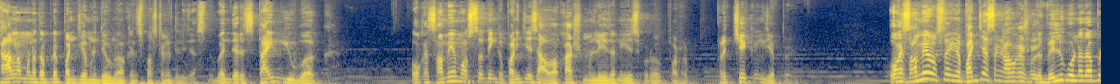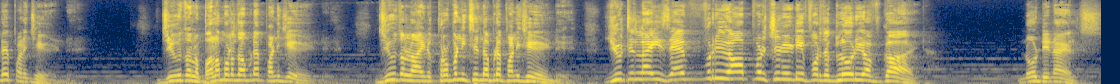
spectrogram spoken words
కాలం ఉన్నప్పుడే పని చేయమని దేవుడు నాకు స్పష్టంగా తెలియజేస్తుంది. When there is time you work ఒక సమయం వస్తుంది ఇంకా పనిచేసే అవకాశం లేదని యేసు ప్రత్యేకంగా చెప్పాడు. ఒక సమయం వస్తుంది ఇంకా పనిచేసే అవకాశం లేదు. వెలుగు ఉన్నదప్పుడే పని చేయండి. జీవితంలో బలం ఉన్నదప్పుడే పని చేయండి. జీవితంలో ఆయన కృపనిచ్చినప్పుడే పని చేయండి. Utilise every opportunity for the glory of God no denials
